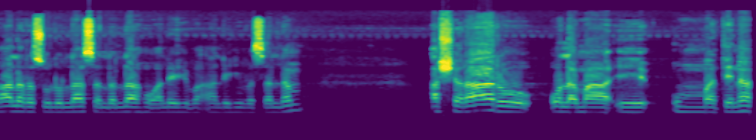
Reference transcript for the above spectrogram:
काल रसूलुल्लाह सल्लल्लाहु अलैहि वसल्लम, अशरार उम्मतना।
